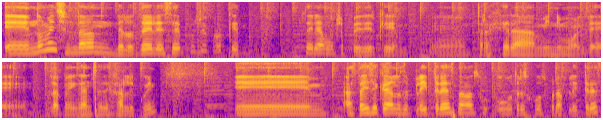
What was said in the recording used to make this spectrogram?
eh, no mencionaron de los DLC, pues yo creo que sería mucho pedir que eh, trajera mínimo el de la venganza de Harley Quinn. Eh, hasta ahí se quedan los de Play 3, nada más hu- hubo tres juegos para Play 3.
